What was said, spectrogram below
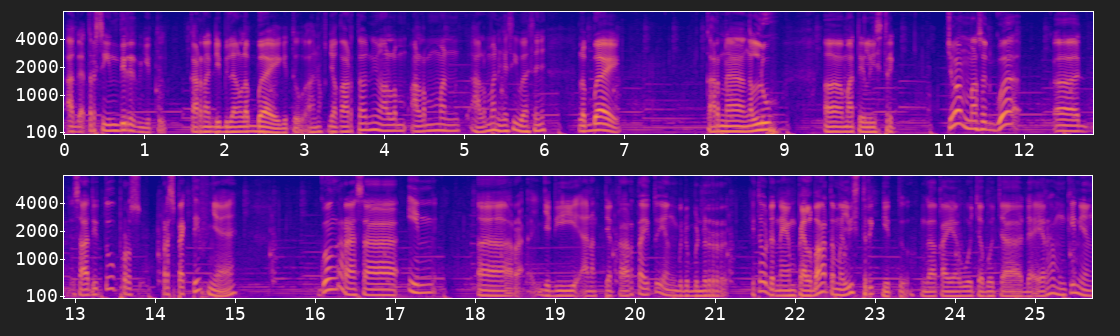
agak tersindir gitu. Karena dibilang lebay gitu. Anak Jakarta nih alem aleman aleman gak sih bahasanya? Lebay. Karena ngeluh uh, mati listrik. Cuma maksud gue uh, saat itu perspektifnya gue ngerasa in uh, jadi anak Jakarta itu yang bener-bener kita udah nempel banget sama listrik gitu. Nggak kayak bocah-bocah daerah mungkin yang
